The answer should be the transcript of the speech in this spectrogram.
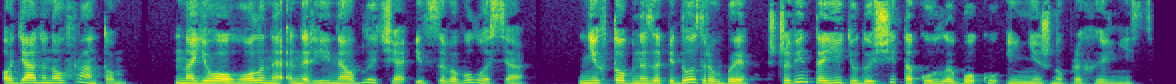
одягненого франтом, на його оголене енергійне обличчя і сиве волосся, ніхто б не запідозрив би, що він таїть у душі таку глибоку і ніжну прихильність.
